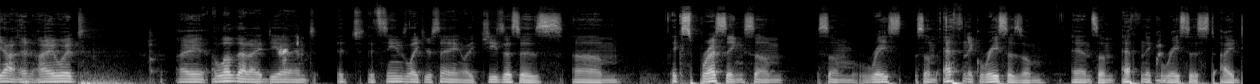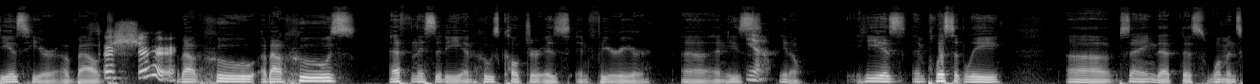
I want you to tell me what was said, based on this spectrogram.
Yeah, and I would, I, I love that idea, and it it seems like you're saying like Jesus is um, expressing some some race, some ethnic racism and some ethnic racist ideas here about For sure. about who about whose ethnicity and whose culture is inferior, uh, and he's Yeah. you know he is implicitly uh, saying that this woman's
